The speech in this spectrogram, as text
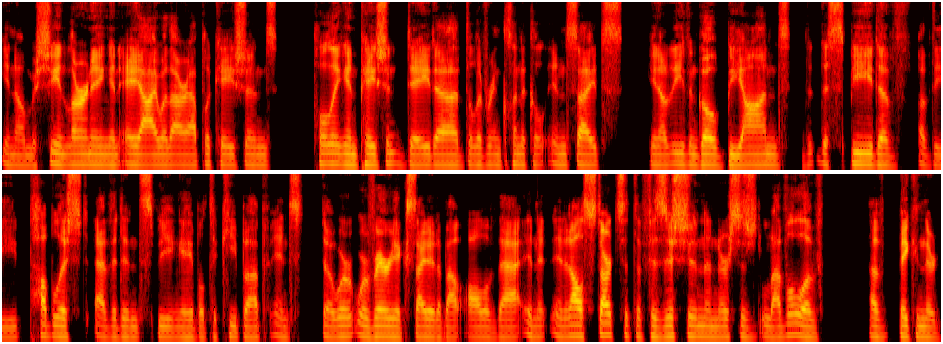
you know, machine learning and AI with our applications, pulling in patient data, delivering clinical insights you know, even go beyond the, speed of of the published evidence being able to keep up. And so we're we're very excited about all of that. And it and it all starts at the physician and nurses level of of making their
